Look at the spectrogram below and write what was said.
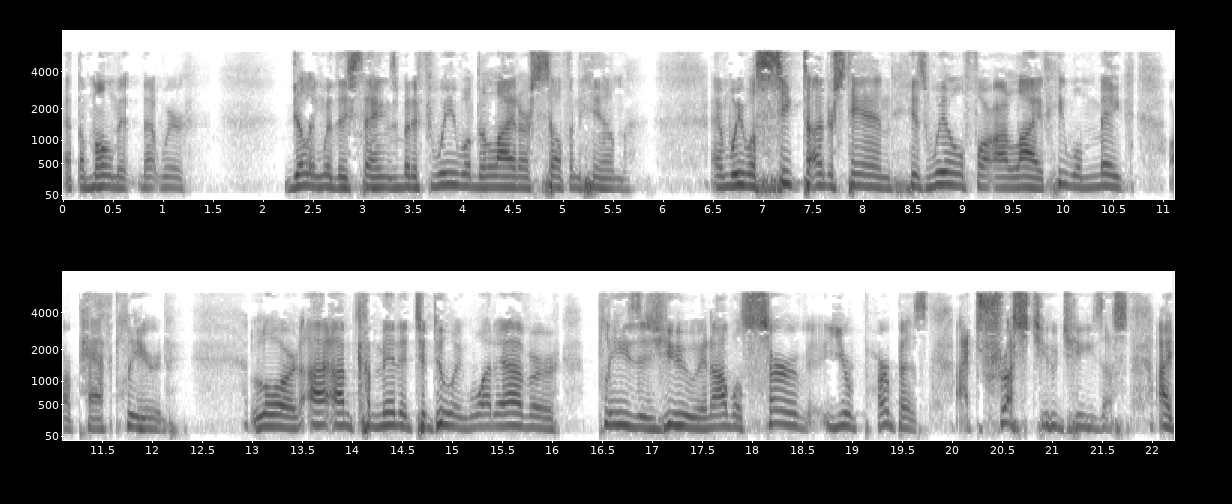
at the moment that we're dealing with these things. But if we will delight ourselves in Him and we will seek to understand His will for our life, He will make our path cleared. Lord, I, am committed to doing whatever pleases you and I will serve your purpose. I trust you, Jesus. I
